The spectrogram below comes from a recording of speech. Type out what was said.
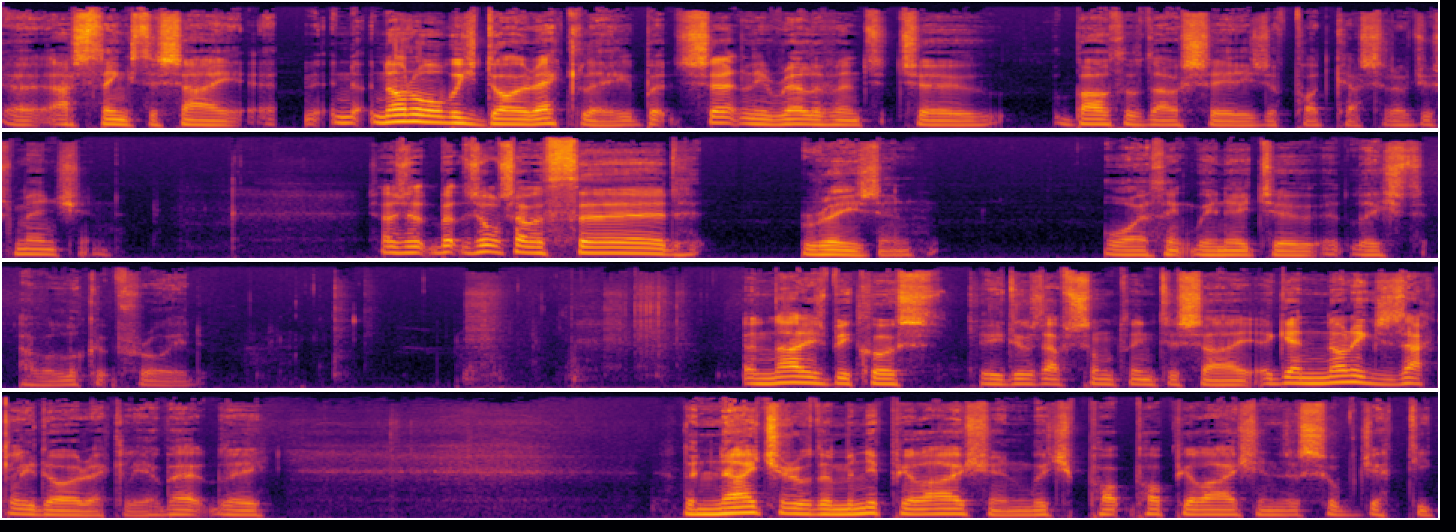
uh, has things to say, n- not always directly, but certainly relevant to both of those series of podcasts that I've just mentioned. So, there's a, but there's also a third reason why I think we need to at least have a look at Freud. And that is because he does have something to say, again, not exactly directly, about the the nature of the manipulation which po- populations are subjected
